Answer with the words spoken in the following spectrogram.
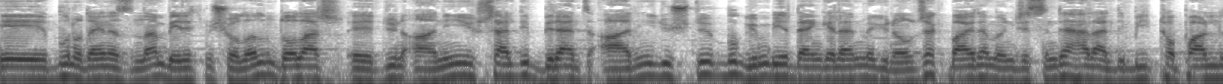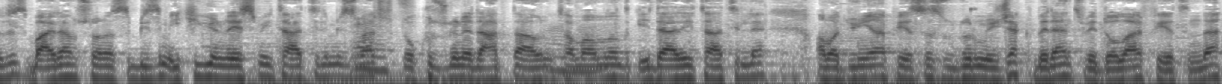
E, bunu da en azından belirtmiş olalım. Dolar e, dün ani yükseldi. Brent ani düştü. Bugün bir dengelenme günü olacak. Bayram öncesinde herhalde bir toparlarız. Bayram sonrası bizim iki gün resmi tatilimiz var. Evet. 9 güne de hatta onu tamamladık idari tatille. Ama dünya piyasası durmayacak. Brent ve dolar fiyatında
